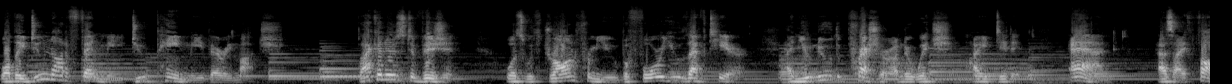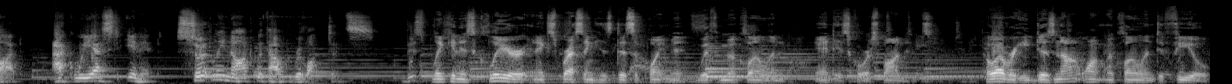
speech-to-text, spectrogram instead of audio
while they do not offend me, do pain me very much. Blenker's division was withdrawn from you before you left here, and you knew the pressure under which I did it, and, as I thought, acquiesced in it, certainly not without reluctance. This Lincoln is clear in expressing his disappointment with McClellan and his correspondence. However, he does not want McClellan to feel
